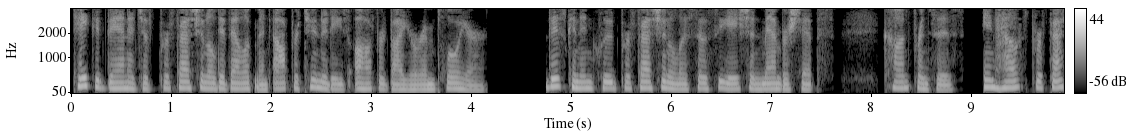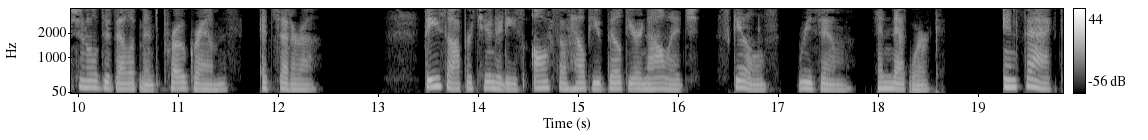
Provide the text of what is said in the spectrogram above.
Take advantage of professional development opportunities offered by your employer. This can include professional association memberships, conferences, in house professional development programs, etc. These opportunities also help you build your knowledge, skills, resume, and network. In fact,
